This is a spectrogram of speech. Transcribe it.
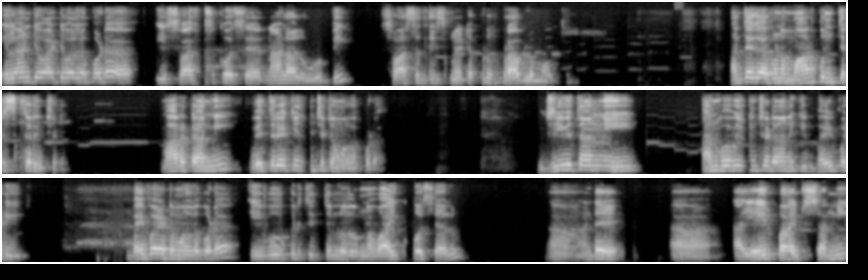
ఇలాంటి వాటి వల్ల కూడా ఈ శ్వాసకోశ నాళాలు ఉబ్బి శ్వాస తీసుకునేటప్పుడు ప్రాబ్లం అవుతుంది. అంతేకాకుండా మార్పును తిరస్కరించడం మారటాన్ని వ్యతిరేకించటం వల్ల కూడా. జీవితాన్ని అనుభవించడానికి భయపడి భయపడటం వల్ల కూడా ఈ ఊపిరితిత్తుల్లో ఉన్న వాయు కోశాలు ఆ, అంటే ఆ ఎయిర్ పైప్స్ అన్ని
